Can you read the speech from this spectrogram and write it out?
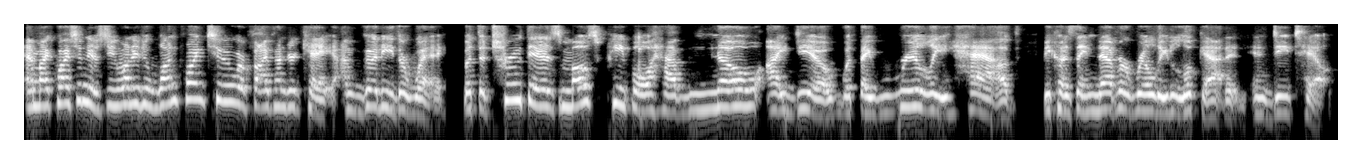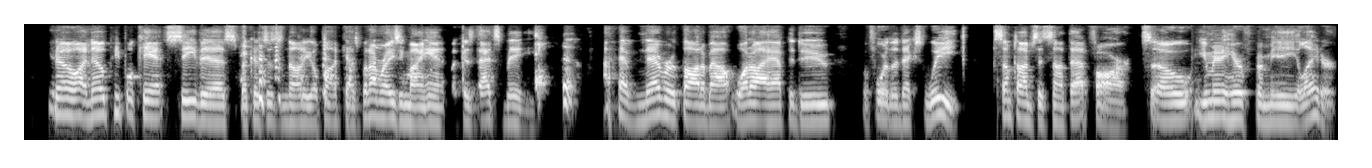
And my question is, do you want to do 1.2 or 500k? I'm good either way. But the truth is, most people have no idea what they really have because they never really look at it in detail. You know, I know people can't see this because this is an audio podcast, but I'm raising my hand because that's me. I have never thought about what I have to do before the next week. Sometimes it's not that far. So you may hear from me later.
